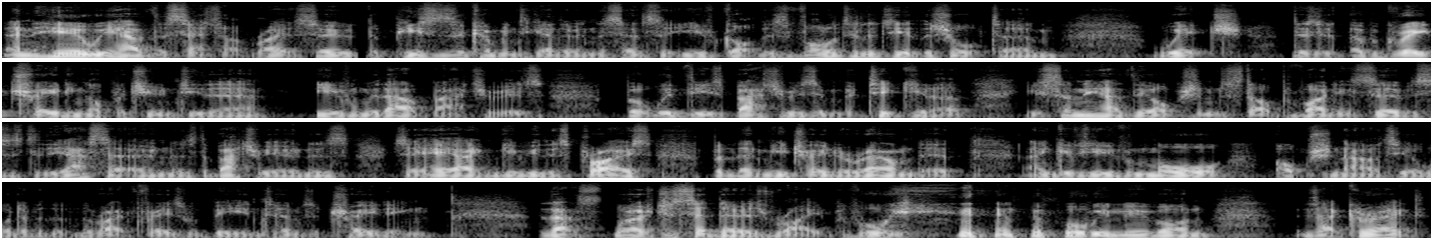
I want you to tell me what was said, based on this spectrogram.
And here we have the setup, right? So the pieces are coming together in the sense that you've got this volatility at the short term, which there's a, great trading opportunity there, even without batteries. But with these batteries in particular, you suddenly have the option to start providing services to the asset owners, the battery owners, say, hey, I can give you this price, but let me trade around it, and gives you even more optionality or whatever the, the right phrase would be in terms of trading. That's what I've just said there is right before we before we move on. Is that correct?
